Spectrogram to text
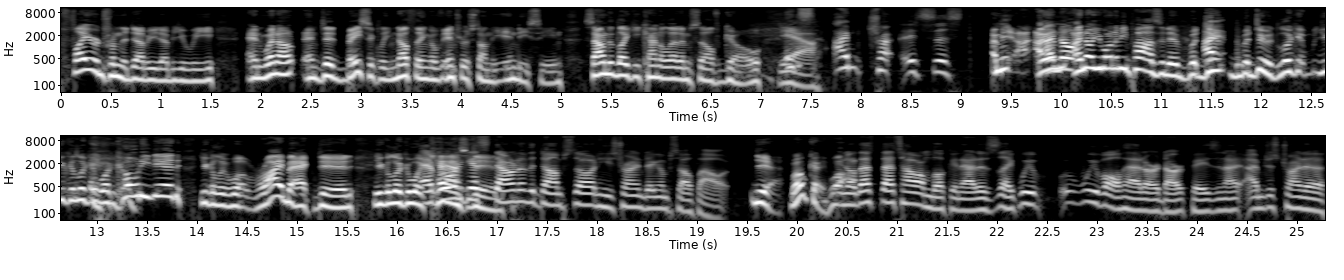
fired from the WWE and went out and did basically nothing of interest on the indie scene. Sounded like he kind of let himself go. yeah. It's, I'm try. It's just I mean, I, I, I know, know- I know you want to be positive, but dude, I- but dude, look at you can look at what Cody did. You can look at what Ryback did. You can look at what everyone Cass gets did. down in the dumps though, and he's trying to dig himself out. Yeah. Okay. Well, you know that's that's how I'm looking at it. Is like we've we've all had our dark phase, and I I'm just trying to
